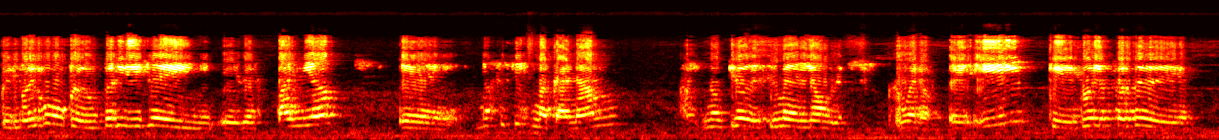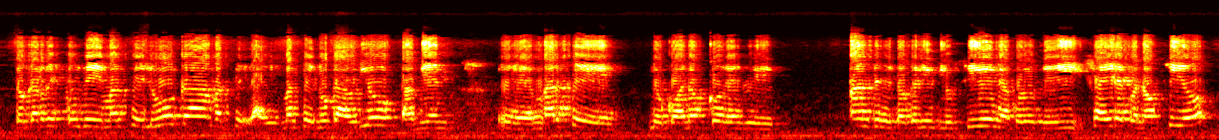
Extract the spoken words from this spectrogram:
pero es como un productor y DJ eh, de España, eh, no sé si es Macanam, ay, no quiero decirme el nombre, pero bueno, eh, él que tuve la suerte de tocar después de Marce del Boca, Marce, eh, Marce Boca abrió, también eh, Marce lo conozco desde antes de tocar inclusive, me acuerdo que ya era conocido,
